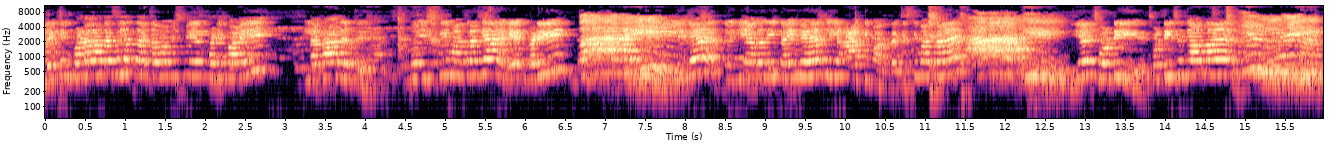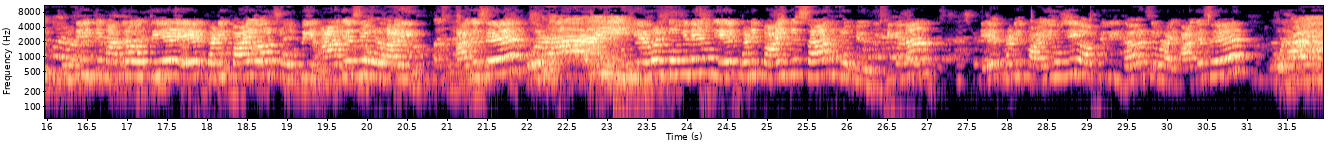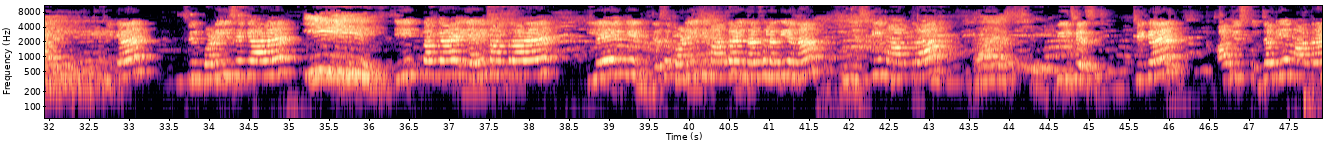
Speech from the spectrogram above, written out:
लेकिन से? उड़ाई ठीक है? फिर बड़ी से क्या है? ईक का क्या है? यही मात्रा है। लेकिन जैसे बड़ी की मात्रा इधर से लगी है ना तो इसकी मात्रा पीछे से। ठीक है? अब इसको जब ये मात्रा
